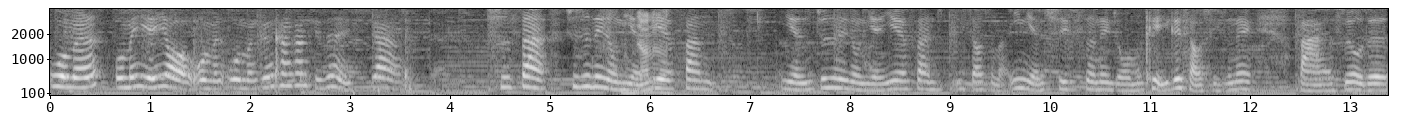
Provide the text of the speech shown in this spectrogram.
我们我们也有，我们我们跟康康其实很像，吃饭就是那种年夜饭，年就是那种年夜饭叫什么？一年吃一次的那种，我们可以一个小时之内把所有的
